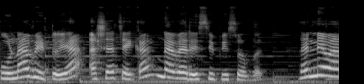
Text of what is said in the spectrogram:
पुन्हा भेटूया अशाच एका नव्या रेसिपीसोबत धन्यवाद!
